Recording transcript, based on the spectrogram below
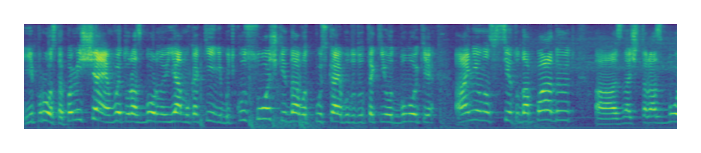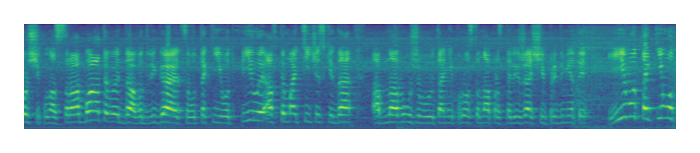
и просто. Помещаем в эту разборную яму какие-нибудь кусочки, да, вот вот пускай будут вот такие вот блоки, они у нас все туда падают, а, значит, разборщик у нас срабатывает, да, выдвигаются вот такие вот пилы автоматически, да, обнаруживают они просто-напросто лежащие предметы. И вот таким вот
